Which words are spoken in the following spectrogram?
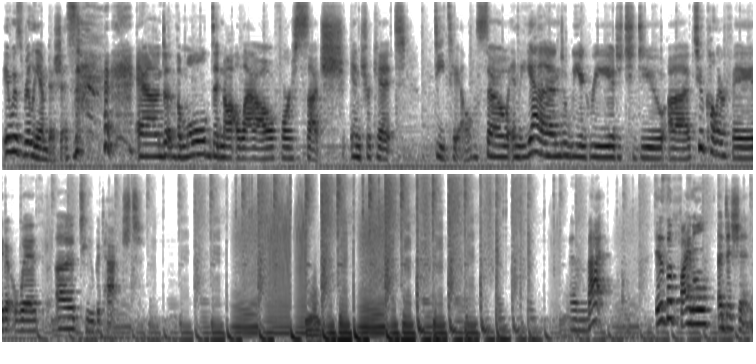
It was really ambitious. and the mold did not allow for such intricate detail. So in the end, we agreed to do a two color fade with a tube attached. And that is the final addition.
